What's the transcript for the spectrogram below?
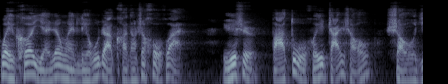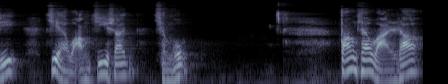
魏科也认为留着可能是后患，于是把杜回斩首，首级。借往基山请功。当天晚上，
